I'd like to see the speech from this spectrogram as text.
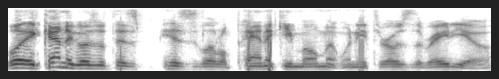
well it kind of goes with his his little panicky moment when he throws the radio.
